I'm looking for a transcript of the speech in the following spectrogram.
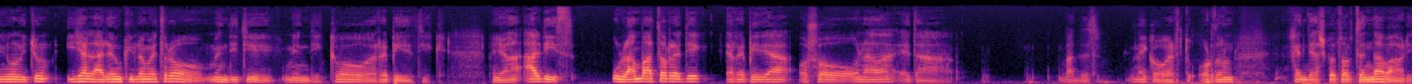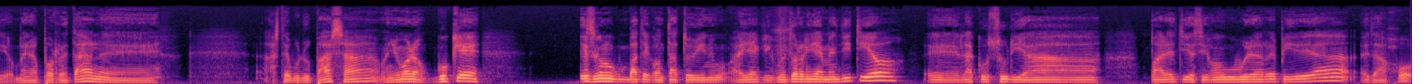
ingen ditun, ia lareun kilometro menditik, mendiko errepidetik. Baina aldiz, ulan bat horretik errepidea oso ona da, eta bat ez, nahiko gertu. Orduan, jende asko tortzen da, ba, hori, bera porretan, e, asteburu pasa, baina, bueno, guke ez genuk bate kontatu ginu, haiek ikutor ginen menditio, e, laku zuria paretio zigon gure errepidea, eta jo,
